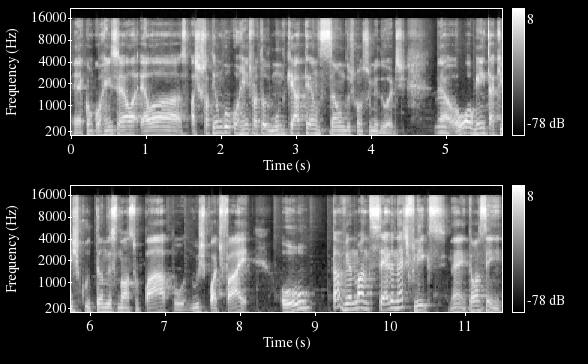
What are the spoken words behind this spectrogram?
é, concorrência, ela, ela, Acho que só tem um concorrente para todo mundo, que é a atenção dos consumidores. Né? Uhum. Ou alguém está aqui escutando esse nosso papo no Spotify, ou tá vendo uma série Netflix, né? Então, assim,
